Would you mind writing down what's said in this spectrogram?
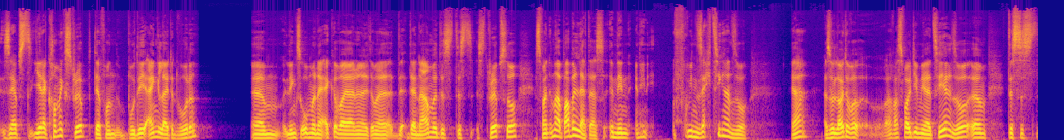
Selbst jeder Comicstrip, der von Boudet eingeleitet wurde, ähm, links oben in der Ecke war ja halt immer der Name des, des Strips so. Es waren immer Bubble Letters in den, in den frühen 60ern so. Ja, also Leute, wa- was wollt ihr mir erzählen so? Ähm, das ist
